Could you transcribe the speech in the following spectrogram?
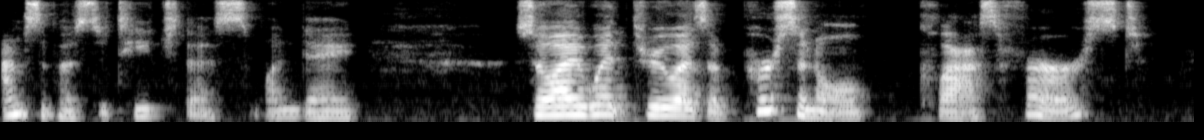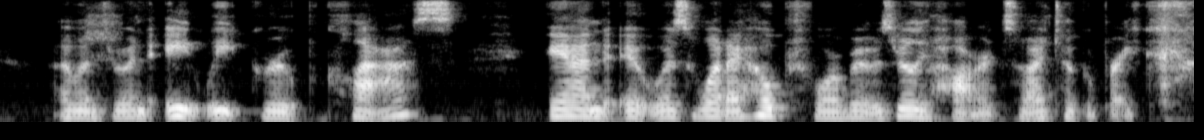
I'm supposed to teach this one day. So I went through as a personal class first. I went through an 8-week group class and it was what I hoped for, but it was really hard. So I took a break.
